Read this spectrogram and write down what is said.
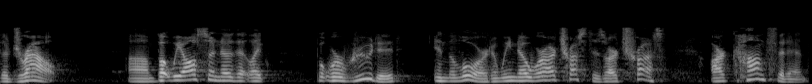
the drought. Um, but we also know that, like, but we're rooted in the Lord, and we know where our trust is. Our trust, our confidence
